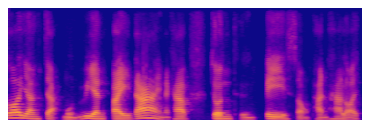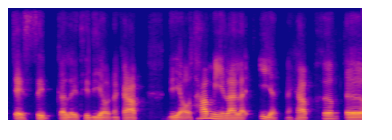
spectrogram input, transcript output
ก็ยังจะหมุนเวียนไปได้นะครับจนถึงปี 2570 กันเลยทีเดียวนะครับ เดี๋ยวถ้ามีรายละเอียดนะครับเพิ่มเติม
